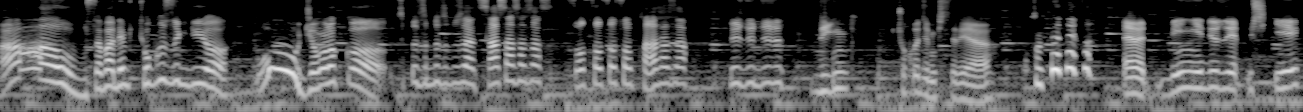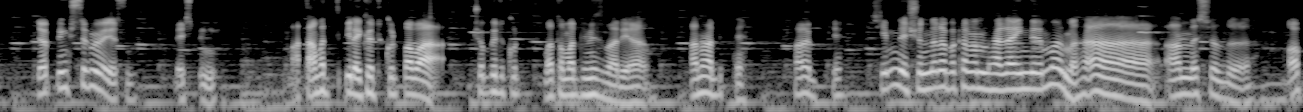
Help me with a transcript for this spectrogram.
Aa, bu sefer de çok hızlı gidiyor. Camarokko. Zıpla zıpla zıpla zıpla. Sağ sağ sağ sağ. Sol sol sol sol. Sağ sağ sağ. Düz düz düz. Ding. Çok acımıştır ya. evet 1772 4000 küsür mü veriyorsun? 5000. Matematik bile kötü kurt baba. Çok kötü kurt matematiğimiz var ya. Ana bitti. Para bitti. Şimdi şunlara bakalım hala indirim var mı? Ha anlaşıldı. Hop.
